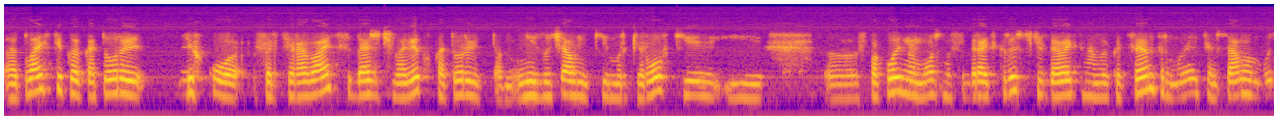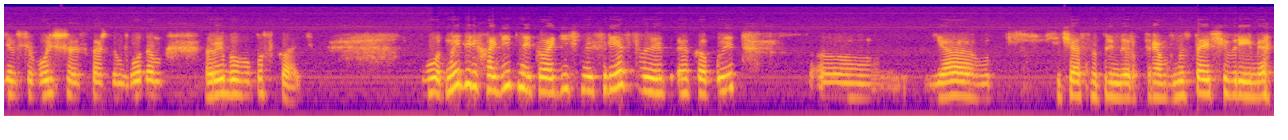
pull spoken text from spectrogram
э, пластика, который легко сортировать даже человеку, который там, не изучал никакие маркировки и э, спокойно можно собирать крышечки, сдавать к нам в экоцентр. Мы тем самым будем все больше с каждым годом рыбы выпускать. Вот. Ну и переходить на экологичные средства, экобыт. Э, я вот сейчас, например, прям в настоящее время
